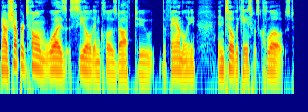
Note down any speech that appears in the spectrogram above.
Now, Shepard's home was sealed and closed off to the family until the case was closed.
